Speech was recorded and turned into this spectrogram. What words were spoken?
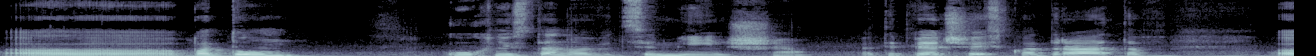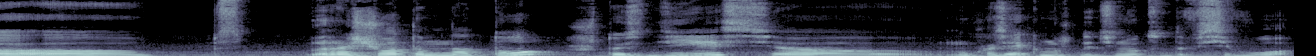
Потом кухни становится меньше, это 5-6 квадратов расчетом на то, что здесь э, ну, хозяйка может дотянуться до всего.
